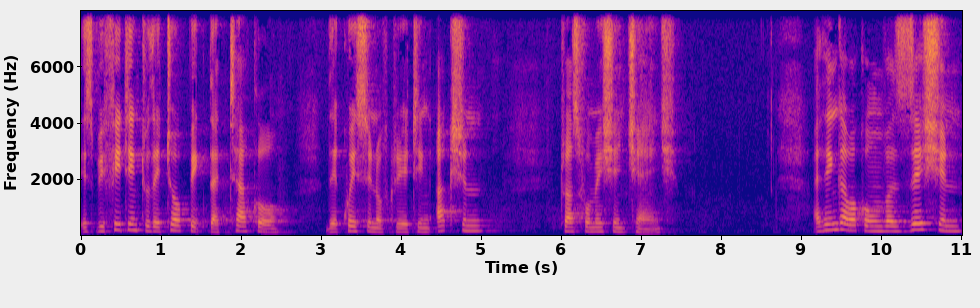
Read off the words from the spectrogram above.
is befitting to the topic that tackle the question of creating action, transformation, change. I think our conversation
